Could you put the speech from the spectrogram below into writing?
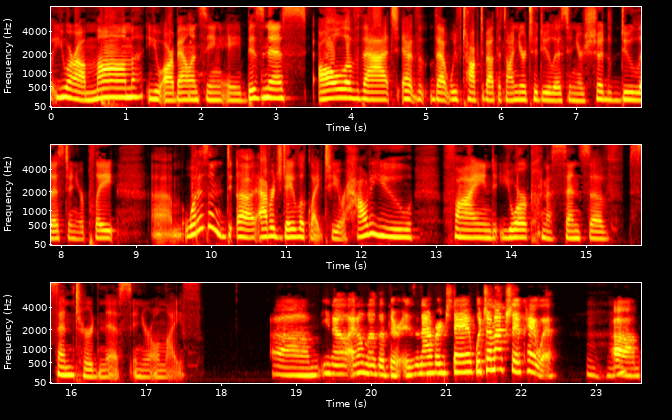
you are a mom, you are balancing a business, all of that uh, that we've talked about that's on your to-do list and your should-do list and your plate. Um, what does an uh, average day look like to you, or how do you find your kind of sense of centeredness in your own life? Um, you know, I don't know that there is an average day, which I'm actually okay with. Mm-hmm. Um,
